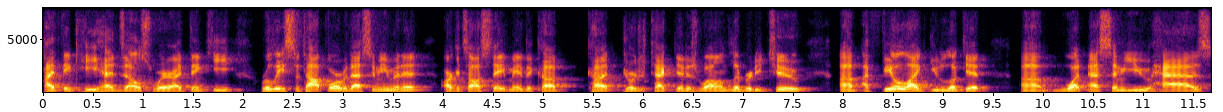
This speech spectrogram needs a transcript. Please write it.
I think he heads elsewhere. I think he released the top four with SMU in it. Arkansas State made the cut, cut. Georgia Tech did as well, and Liberty too. Um, I feel like you look at um, what SMU has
